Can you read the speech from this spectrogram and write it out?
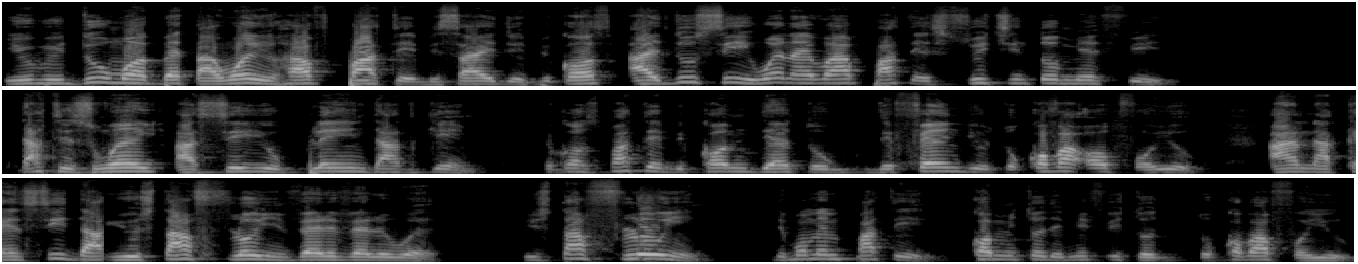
you will do more better when you have Partey beside you because I do see whenever Partey switch into midfield, that is when I see you playing that game because Partey become there to defend you, to cover up for you. And I can see that you start flowing very, very well. You start flowing the moment Partey come into the midfield to, to cover for you.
